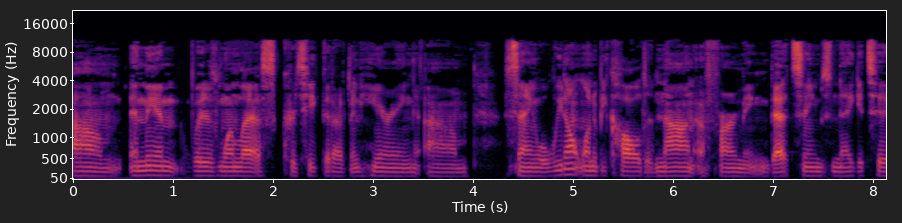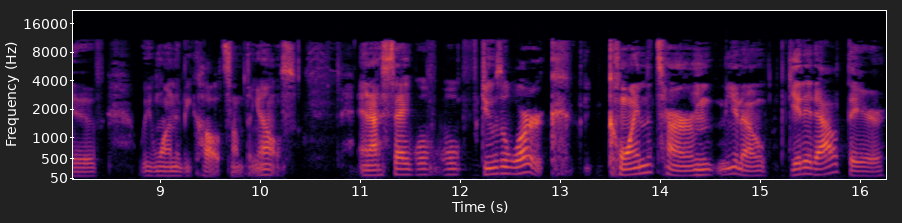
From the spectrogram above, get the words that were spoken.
Um, and then there's one last critique that I've been hearing um, saying, well, we don't want to be called non affirming. That seems negative. We want to be called something else. And I say, well, we'll do the work, coin the term, you know, get it out there.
